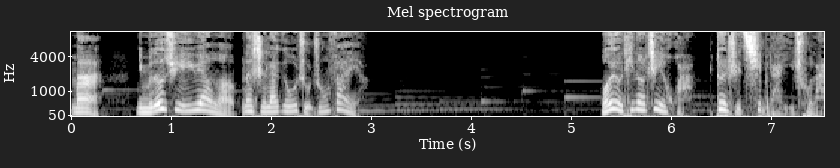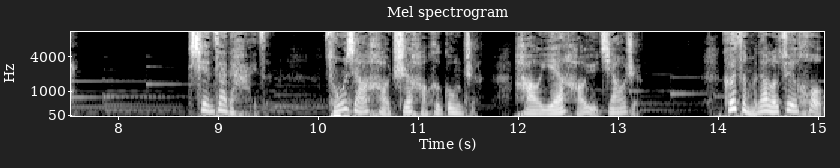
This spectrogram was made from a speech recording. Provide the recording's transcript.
妈，你们都去医院了，那谁来给我煮中饭呀？”网友听到这话，顿时气不打一处来。现在的孩子，从小好吃好喝供着，好言好语教着，可怎么到了最后，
